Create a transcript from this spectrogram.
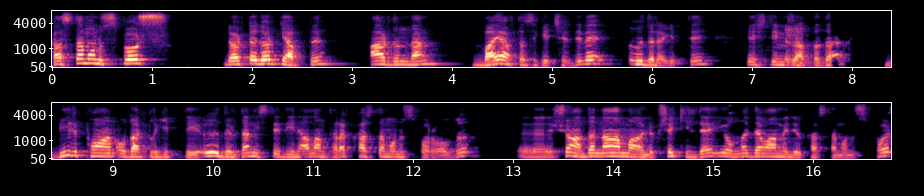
Kastamonu Spor 4'te 4 yaptı. Ardından bay haftası geçirdi ve Iğdır'a gitti. Geçtiğimiz haftada bir puan odaklı gittiği Iğdır'dan istediğini alan taraf Kastamonu Spor oldu. Ee, şu anda namağlup şekilde yoluna devam ediyor Kastamonu Spor.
